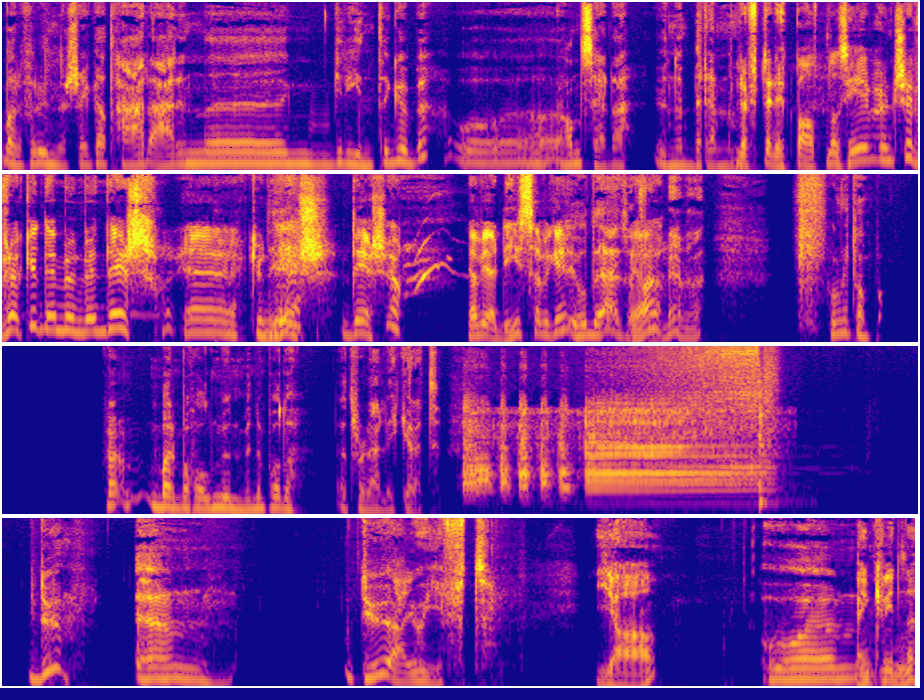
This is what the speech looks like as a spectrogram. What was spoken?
bare for å understreke at her er en uh, grinte gubbe, og han ser deg under bremmen. Løfter litt på hatten og sier 'unnskyld, frøken, det er munnbind deres'. Eh, Deres? Deres, ja. Ja, vi er dis, er vi ikke? Jo, det er selvfølgelig Ja. det. Kommer litt an på. Bare behold munnbindet på det. Jeg tror det er like greit. Du, um, du er jo gift. Ja, Og ehm, en kvinne.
